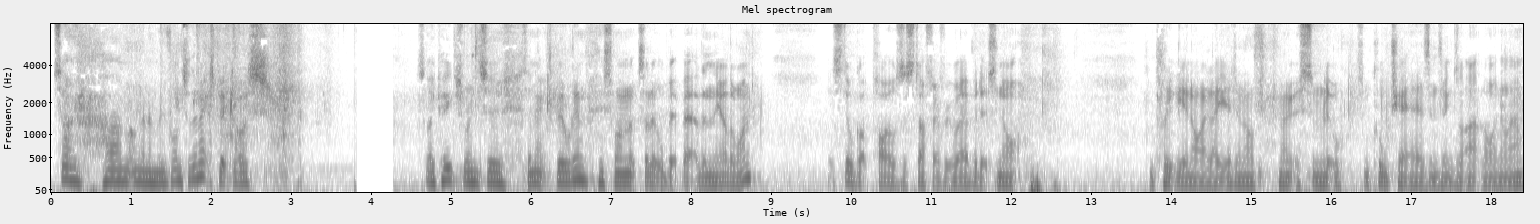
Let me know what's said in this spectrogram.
So, um, I'm going to move on to the next bit, guys. So, peeps, we're into the next building. This one looks a little bit better than the other one. It's still got piles of stuff everywhere, but it's not completely annihilated and I've noticed some little some cool chairs and things like that lying around.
